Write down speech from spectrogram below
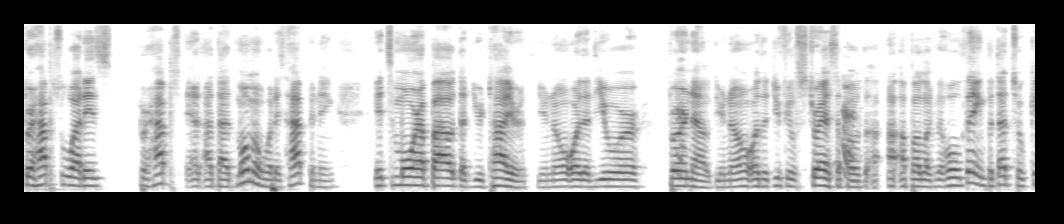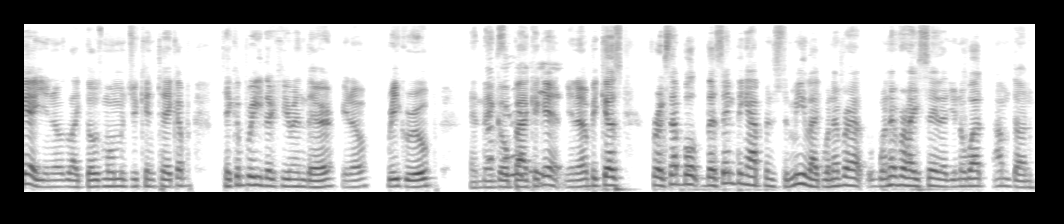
Perhaps what is perhaps at, at that moment what is happening, it's more about that you're tired, you know, or that you're burnout you know or that you feel stressed about uh, about like the whole thing but that's okay you know like those moments you can take up take a breather here and there you know regroup and then Absolutely. go back again you know because for example the same thing happens to me like whenever whenever i say that you know what i'm done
